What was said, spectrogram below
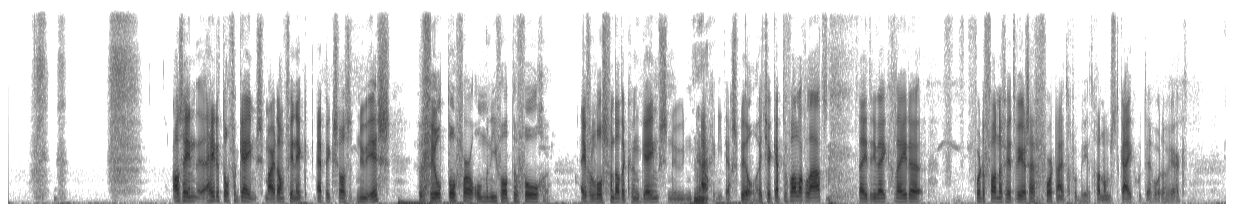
Als in hele toffe games. Maar dan vind ik Epic zoals het nu is... veel toffer om in ieder geval te volgen. Even los van dat ik hun games nu ja. eigenlijk niet echt speel. Weet je, ik heb toevallig laatst... Twee, drie weken geleden voor de fun of it weer eens even Fortnite geprobeerd. Gewoon om eens te kijken hoe het tegenwoordig werkt.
